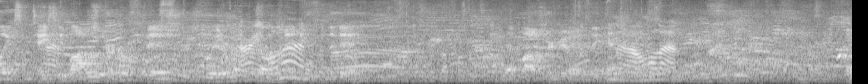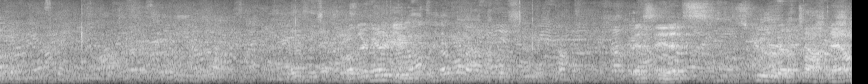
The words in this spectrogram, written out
holding some tasty lobster or fish All right, hold on. for the day. That lobster as they can. No, hold on. What they're gonna do. Let's see, that's Scooter up top now.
